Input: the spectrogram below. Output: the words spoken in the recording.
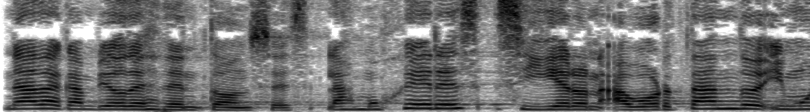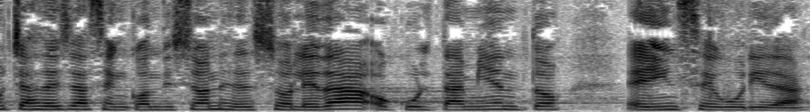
Nada cambió desde entonces. Las mujeres siguieron abortando y muchas de ellas en condiciones de soledad, ocultamiento e inseguridad.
